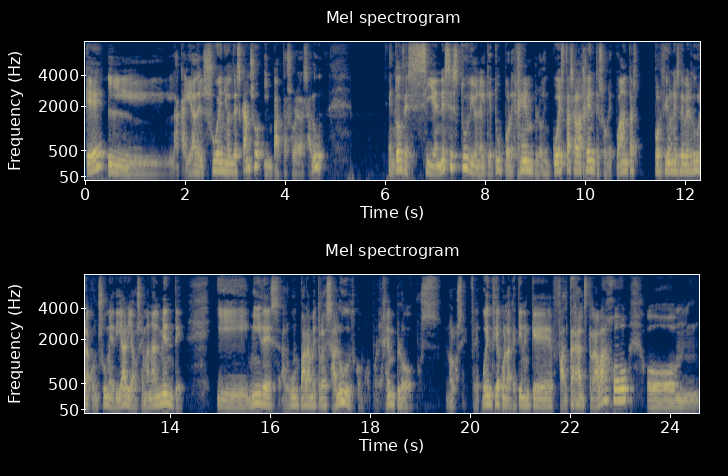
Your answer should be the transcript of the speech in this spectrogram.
que la calidad del sueño, el descanso, impacta sobre la salud. Entonces, si en ese estudio en el que tú, por ejemplo, encuestas a la gente sobre cuántas porciones de verdura consume diaria o semanalmente y mides algún parámetro de salud, como ejemplo, pues no lo sé, frecuencia con la que tienen que faltar al trabajo o mm,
